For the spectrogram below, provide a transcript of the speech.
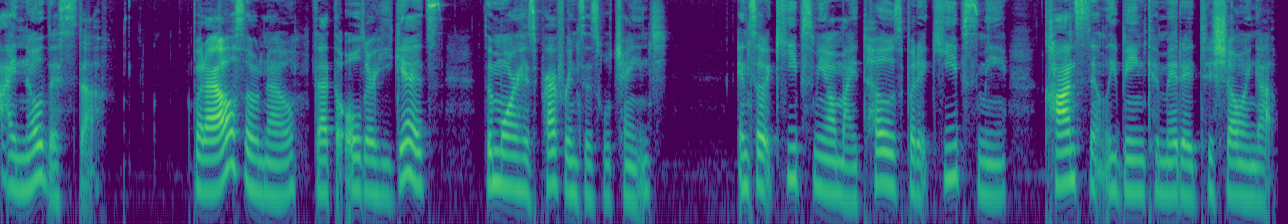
I know this stuff. But I also know that the older he gets, the more his preferences will change. And so it keeps me on my toes, but it keeps me constantly being committed to showing up.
